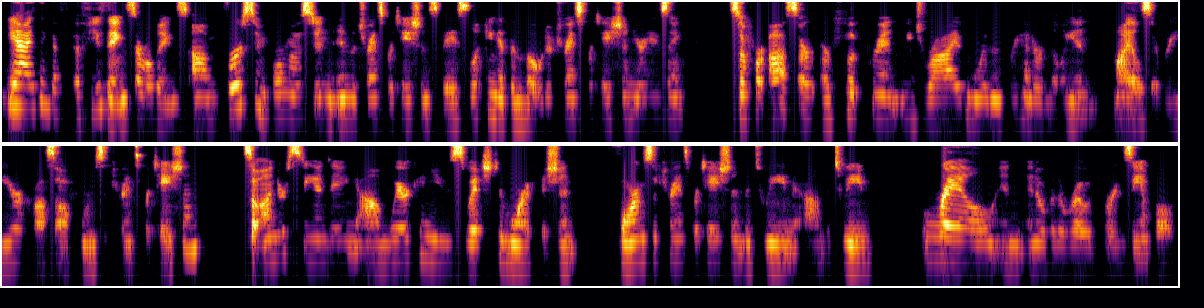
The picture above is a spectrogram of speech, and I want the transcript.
Yeah, I think a, a few things, several things. Um, first and foremost, in, in the transportation space, looking at the mode of transportation you're using. So for us, our, our footprint, we drive more than 300 million miles every year across all forms of transportation. So understanding um, where can you switch to more efficient forms of transportation between um, between rail and, and over the road, for example.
